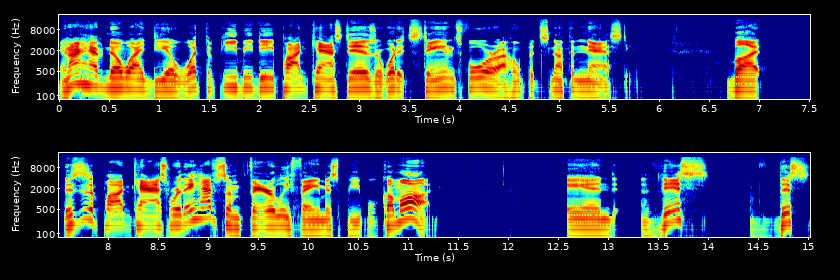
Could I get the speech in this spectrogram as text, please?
And I have no idea what the PBD podcast is or what it stands for. I hope it's nothing nasty. But this is a podcast where they have some fairly famous people come on. And this this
